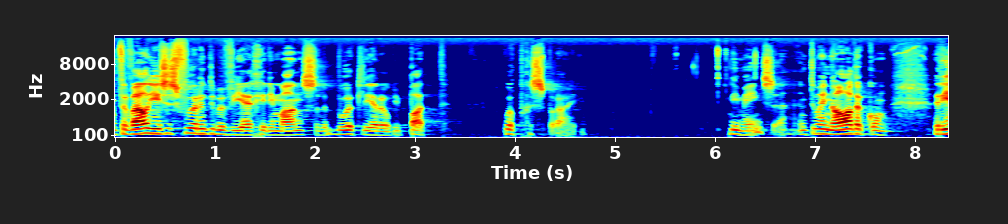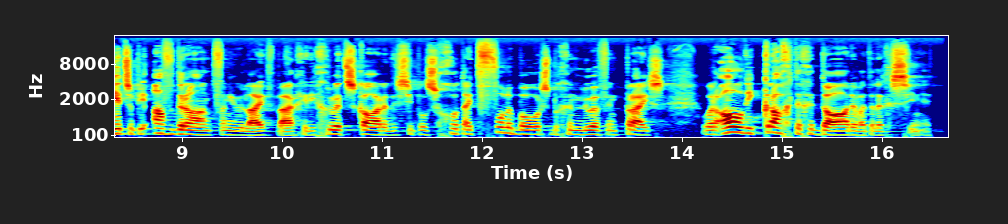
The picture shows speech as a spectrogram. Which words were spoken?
En terwyl Jesus vorentoe beweeg, het die mans hulle boklere op die pad oopgesprei. Die mense. En toe hy nader kom, reeds op die afdraand van die Olyfberg, het die groot skare disippels God uit volle bors begin loof en prys oor al die kragtige dade wat hulle gesien het.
